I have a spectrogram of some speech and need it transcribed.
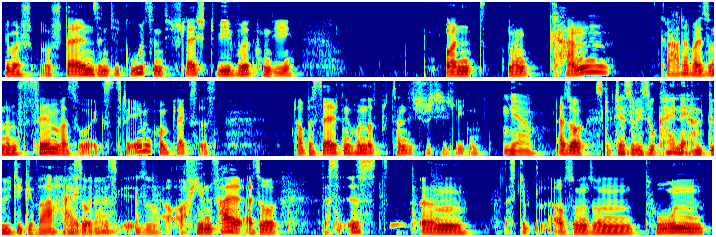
Über so Stellen, sind die gut, sind die schlecht, wie wirken die? Und man kann, gerade bei so einem Film, was so extrem komplex ist, glaube ich, selten hundertprozentig richtig liegen. Ja. Also es gibt ja sowieso keine ja, endgültige Wahrheit, also, oder? Es, also auf jeden Fall. Also das ist, ähm, es gibt auch so, so einen Ton,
